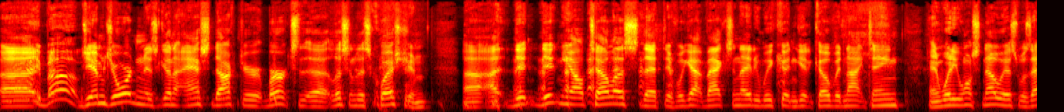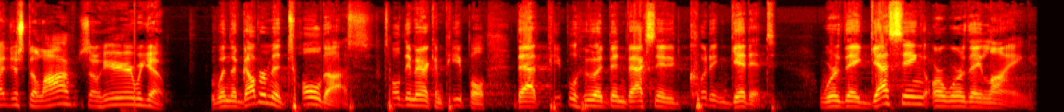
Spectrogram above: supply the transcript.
Uh, Hey, Bub. Jim Jordan is going to ask Dr. Birx, uh, listen to this question. Uh, I, did, didn't y'all tell us that if we got vaccinated, we couldn't get COVID 19? And what he wants to know is, was that just a lie? So here we go. When the government told us, told the American people, that people who had been vaccinated couldn't get it, were they guessing or were they lying?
